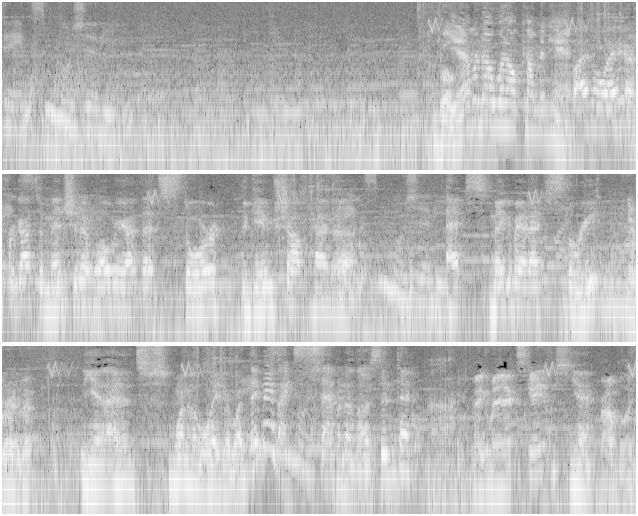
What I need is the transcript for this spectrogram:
Thanks, mon. Well, You never know when it'll come in handy. By the way, I forgot to mention it while we were at that store. The game shop had a Thanks, mon chéri. X Mega Man X3. Never heard of it. Yeah, and it's one of the later ones. They made like seven of those, didn't they? Ah. Mega Man X games? Yeah. Probably.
